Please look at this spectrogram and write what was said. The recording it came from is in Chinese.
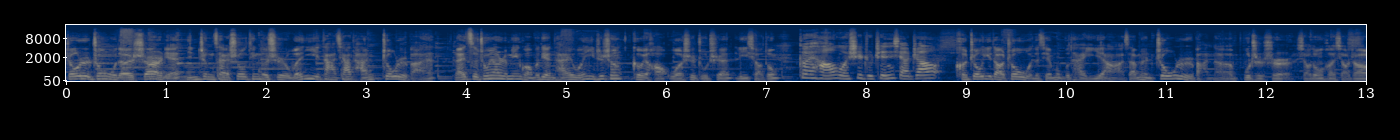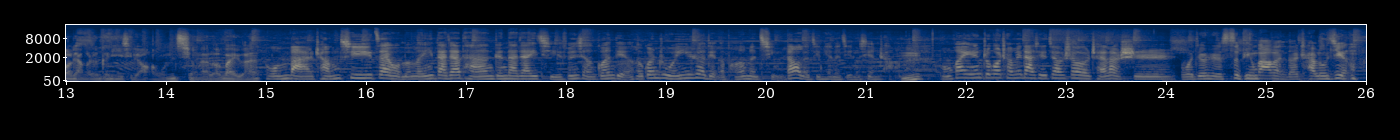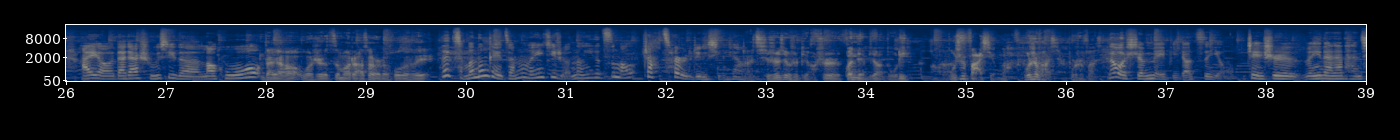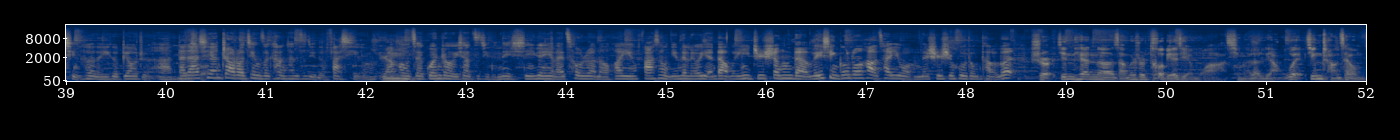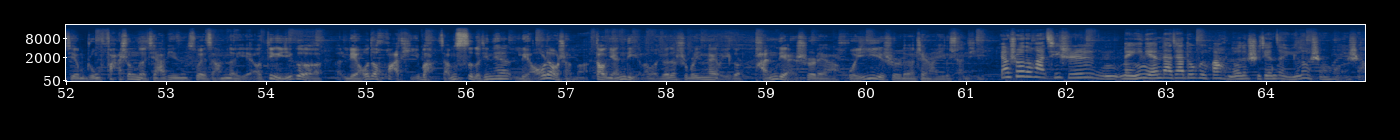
周日中午的十二点，您正在收听的是《文艺大家谈》周日版，来自中央人民广播电台文艺之声。各位好，我是主持人李晓东。各位好，我是主持人小昭。和周一到周五的节目不太一样啊，咱们周日版呢，不只是小东和小昭两个人跟你一起聊，我们请来了外援。我们把长期在我们文艺大家谈跟大家一起分享观点和关注文艺热点的朋友们，请到了今天的节目现场。嗯，我们欢迎中国传媒大学教授柴老师，我就是四平八稳的柴路静，还有大家熟悉的老胡。大家好，我是自毛扎刺儿的胡可飞。那怎么能给咱们文艺记者弄一个滋毛炸刺儿的这个形象啊？其实就是表示观点比较独立，啊不是发型啊，不是发型，不是发型。那我审美比较自由，这也是文艺大家谈请客的一个标准啊。大家先照照镜子，看看自己的发型，然后再关照一下自己的内心。愿意来凑热闹，欢迎发送您的留言到文艺之声的微信公众号，参与我们的实时互动讨论。是，今天呢，咱们是特别节目啊，请来了两位经常在我们节目中发声的嘉宾，所以咱们呢也要定一个聊的话题吧。咱们四个今天聊聊什么？到年底了，我觉得是不是应该有一个盘点式的呀、回忆式的这样一个选题？要说的话，其实每一年大家都会花很多的时间在娱乐生活上，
